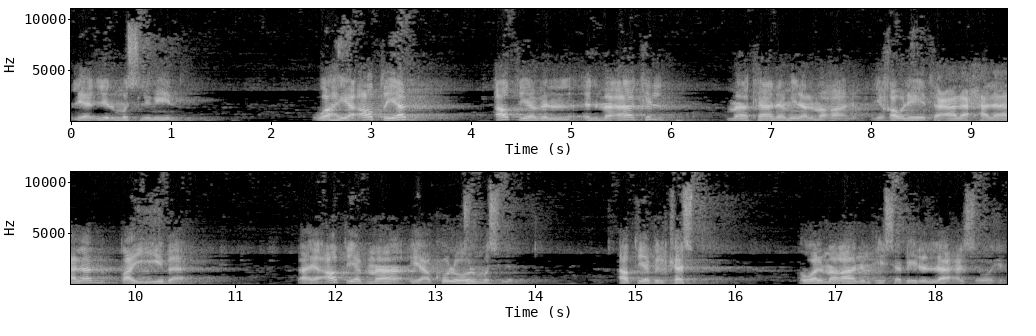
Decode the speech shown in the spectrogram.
للمسلمين. وهي أطيب أطيب المآكل ما كان من المغانم. لقوله تعالى حلالا طيبا. فهي أطيب ما يأكله المسلم. أطيب الكسب. هو المغانم في سبيل الله عز وجل.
